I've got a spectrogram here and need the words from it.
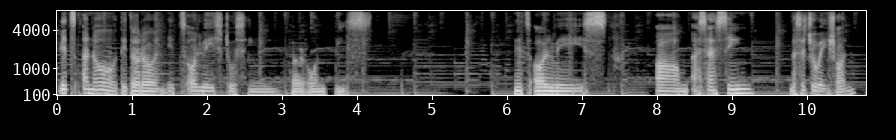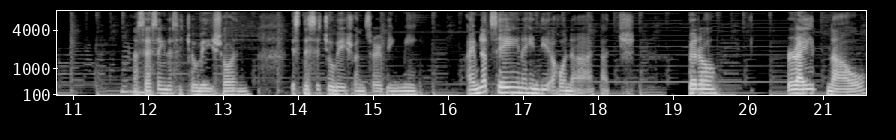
It's ano, Tito Ron, it's always choosing your own peace. It's always um assessing the situation. Mm-mm. Assessing the situation. Is this situation serving me? I'm not saying na hindi ako na-attach. Pero right now,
